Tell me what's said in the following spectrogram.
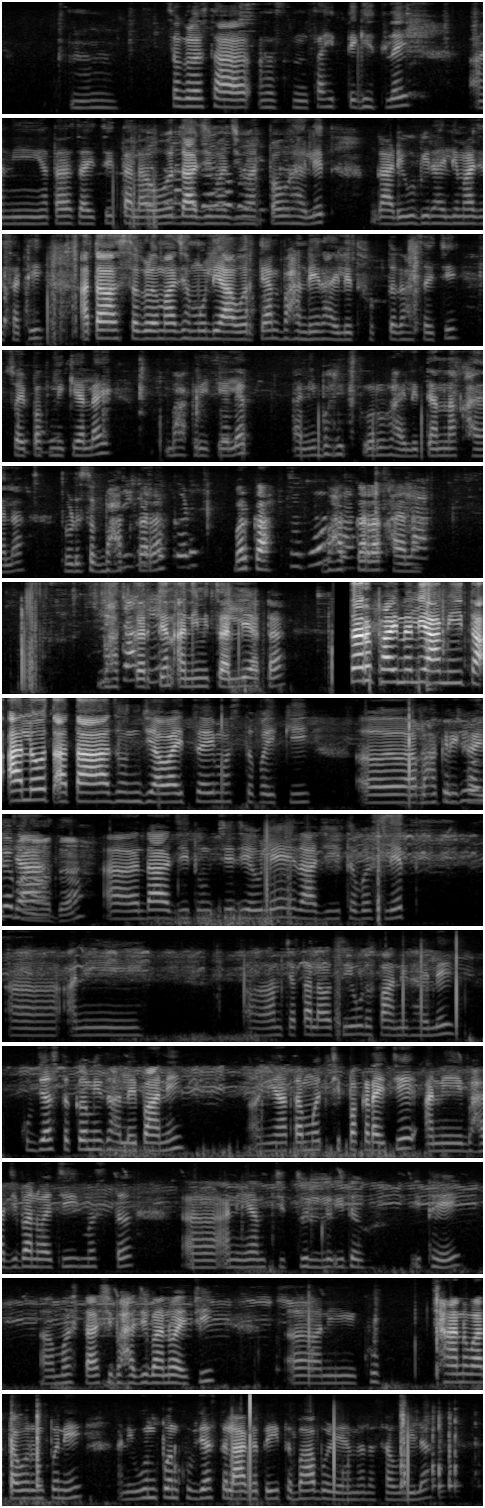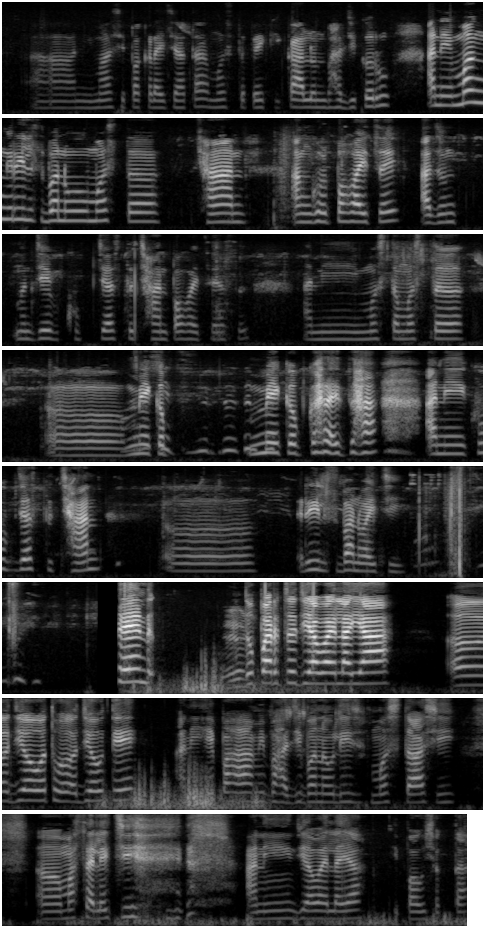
सगळं सा साहित्य घेतलंय. आणि आता जायचंय तलावावर. दाजी माझी वाट पाहू राहिलेत. गाडी उभी राहिली माझ्यासाठी. आता सगळं माझ्या मुली आवरत्यान भांडे राहिलेत फक्त घासायचे. स्वयंपाक मी केलाय भाकरी केल्यात आणि भरीत करू राहिले त्यांना खायला. थोडंसं भात करा. बर का? भात करा खायला. भात. करते आणि मी चालले आता. तर फायनली आम्ही इथं आलोत. आता अजून जेवायचंय मस्तपैकी. भाकरी खायच्या. दाजी तुमचे जेवले. दाजी इथं बसलेत. अं, आणि आमच्या तलावाचं एवढं पाणी राहिलंय. खूप जास्त कमी झालंय पाणी. आणि आता मच्छी पकडायचे आणि भाजी बनवायची मस्त. आणि आमची चूल इथं इथे मस्त अशी भाजी बनवायची. आणि खूप छान वातावरण पण आहे. आणि ऊन पण खूप जास्त लागत आहे इथं बाबळ आहे आम्हाला सावलीला. आणि मासे पकडायचे आता. मस्तपैकी कालून भाजी करू. आणि मग रील्स बनवू. मस्त छान आंघोळ पोहायचं आहे अजून म्हणजे खूप जास्त छान पोहायचं आहे असं. आणि मस्त मस्त मेकअप मेकअप करायचा आणि खूप जास्त छान रील्स बनवायची. फ्रेंड दुपारचं जेवायला या. अ, जेवत हो जेवते. आणि हे पहा आम्ही भाजी बनवली मस्त अशी मसाल्याची. आणि जेवायला या हे पाहू शकता.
